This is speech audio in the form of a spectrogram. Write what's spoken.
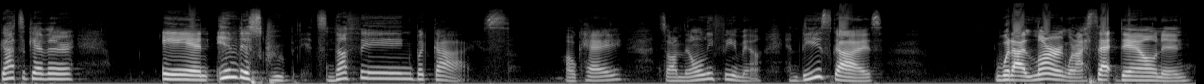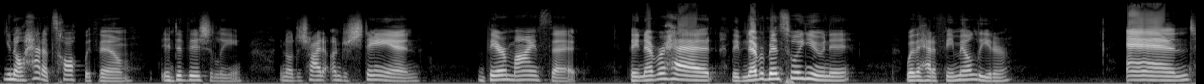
got together, and in this group, it's nothing but guys. Okay? So I'm the only female. And these guys, what I learned when I sat down and, you know, had a talk with them individually, you know, to try to understand their mindset. They never had, they've never been to a unit where they had a female leader, and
